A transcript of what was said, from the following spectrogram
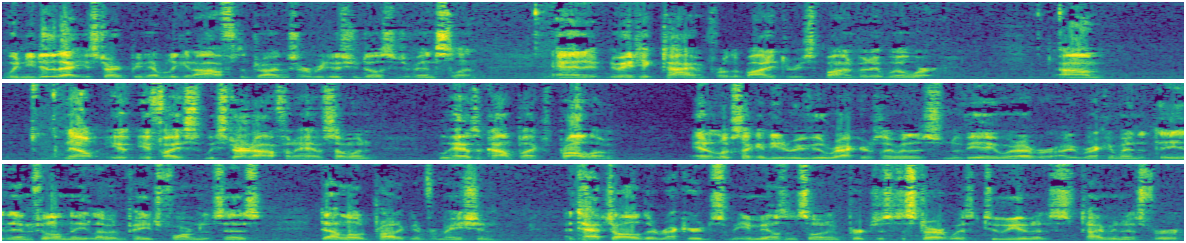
when you do that, you start being able to get off the drugs or reduce your dosage of insulin and it may take time for the body to respond, but it will work. Um, now, if, if, I we start off and I have someone who has a complex problem, and it looks like I need to review records, whether it's from the VA or whatever, I recommend that they then fill in the 11-page form that says download product information, attach all their records, emails, and so on, and purchase to start with two units, time units for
